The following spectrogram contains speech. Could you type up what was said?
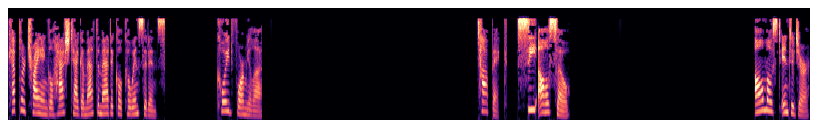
Kepler triangle Hashtag a mathematical coincidence. Koide formula. Topic. See also. Almost integer.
